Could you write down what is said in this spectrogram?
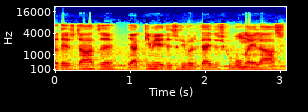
De resultaten. Ja, Kimi heeft deze rivaliteit dus gewonnen helaas.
